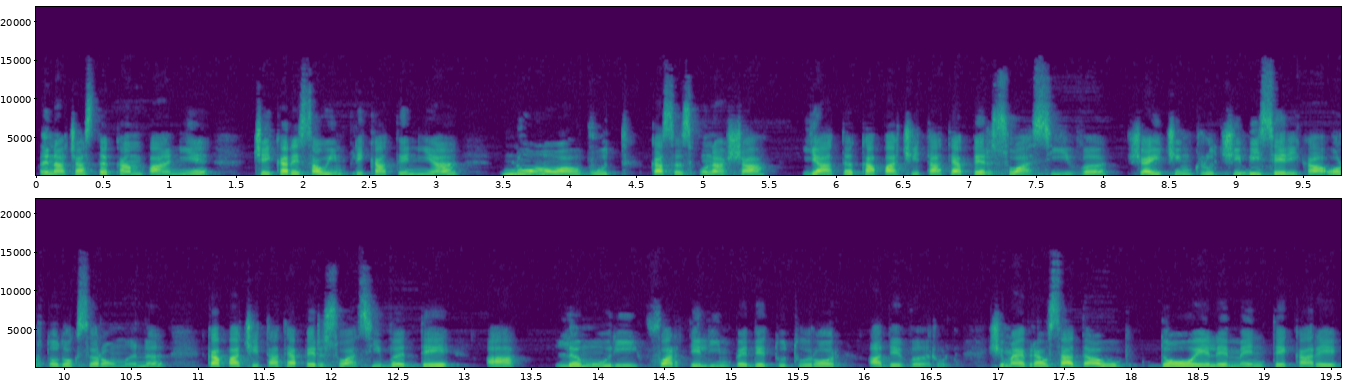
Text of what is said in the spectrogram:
În această campanie, cei care s-au implicat în ea nu au avut, ca să spun așa, iată, capacitatea persuasivă, și aici includ și Biserica Ortodoxă Română, capacitatea persuasivă de a lămuri foarte limpede tuturor adevărul. Și mai vreau să adaug două elemente care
